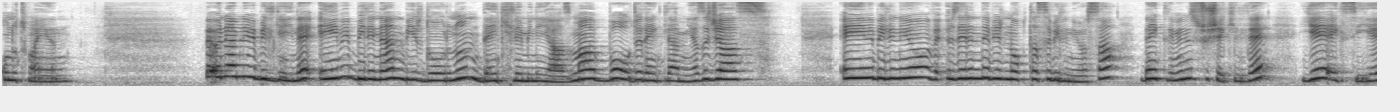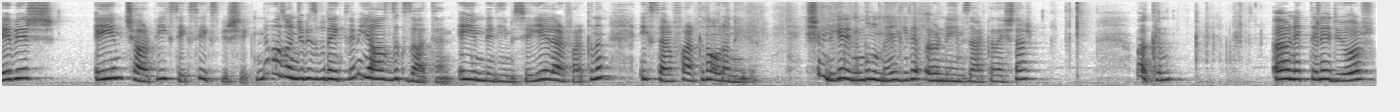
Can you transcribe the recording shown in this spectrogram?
unutmayın. Ve önemli bir bilgi yine eğimi bilinen bir doğrunun denklemini yazma. Bolca denklem yazacağız. Eğimi biliniyor ve üzerinde bir noktası biliniyorsa denklemimiz şu şekilde. y eksi y1 eğim çarpı x eksi x1 şeklinde. Az önce biz bu denklemi yazdık zaten. Eğim dediğimiz şey y'ler farkının x'ler farkına oranıydı. Şimdi gelelim bununla ilgili örneğimize arkadaşlar. Bakın örnekte ne diyor?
